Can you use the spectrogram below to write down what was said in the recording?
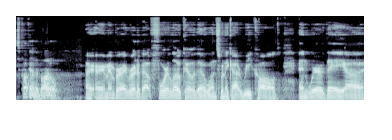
It's probably on the bottle. I, I remember I wrote about Four Loco though once when it got recalled, and where they uh,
